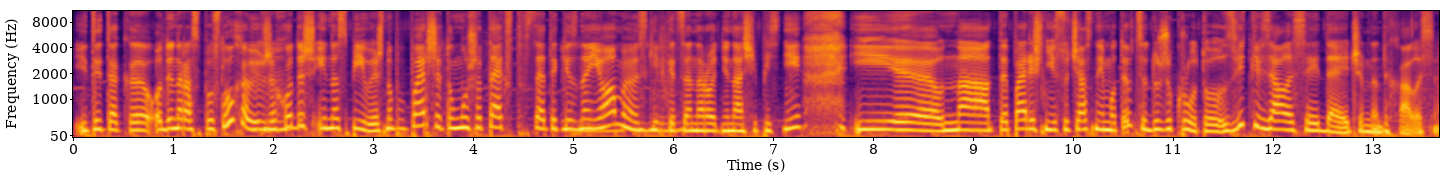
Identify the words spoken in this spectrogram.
І ти так е, один раз послухав і вже ходиш і наспіваєш. Ну, по-перше, тому що текст все-таки знайомий, оскільки це народні наші пісні. І е, на теперішній сучасний мотив це дуже круто. Звідки взялася ідея, чим надихалася?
